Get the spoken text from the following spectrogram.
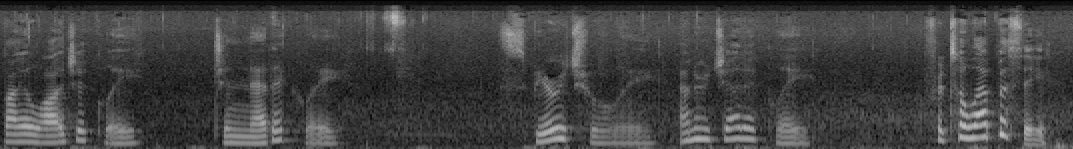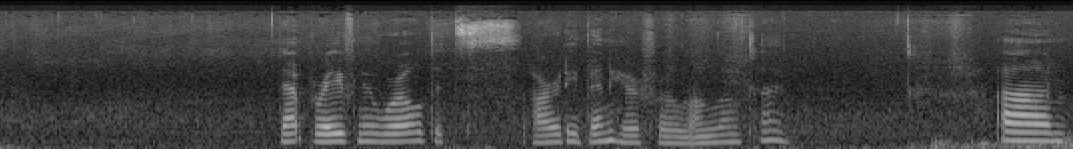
biologically, genetically, spiritually, energetically for telepathy. That brave new world, it's already been here for a long, long time. Um,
